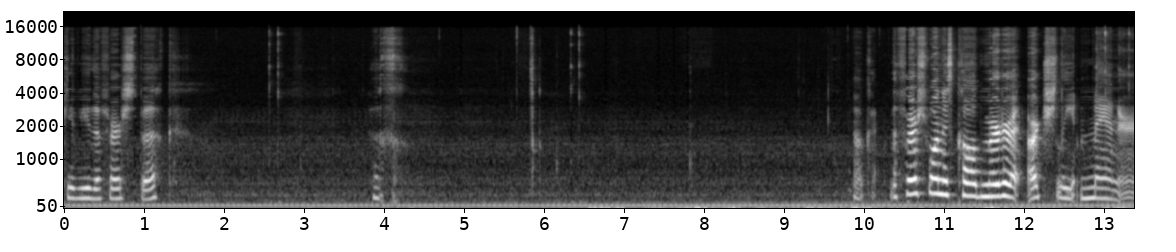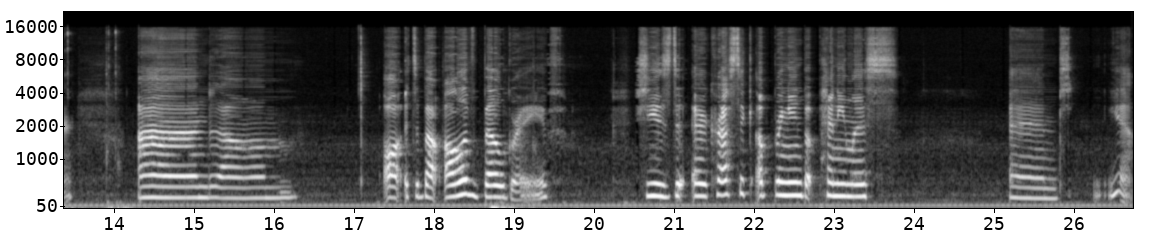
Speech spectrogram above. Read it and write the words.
give you the first book. Ugh. Okay, the first one is called Murder at Archly Manor. And, um, it's about Olive Belgrave. She's the aristocratic upbringing, but penniless. And, yeah.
